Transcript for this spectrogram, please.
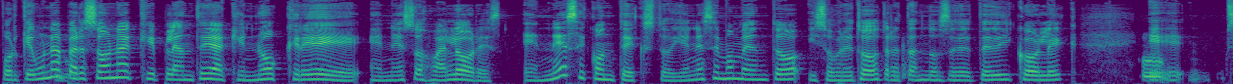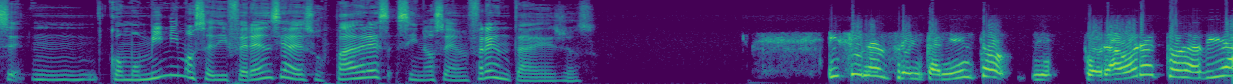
porque una persona que plantea que no cree en esos valores, en ese contexto y en ese momento, y sobre todo tratándose de Teddy Kollek. Eh, mm, como mínimo se diferencia de sus padres si no se enfrenta a ellos. Es un enfrentamiento mm, por ahora todavía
